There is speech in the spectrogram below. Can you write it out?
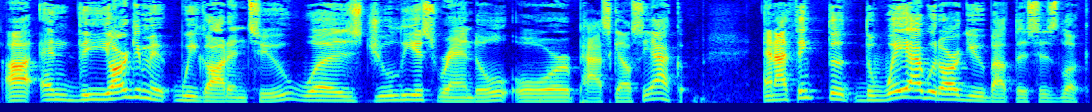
Uh, and the argument we got into was Julius Randle or Pascal Siakam. And I think the the way I would argue about this is look,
